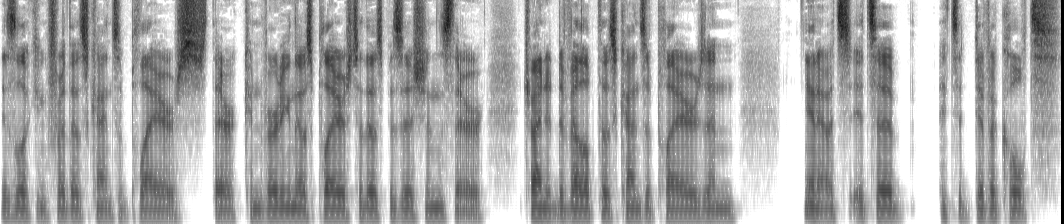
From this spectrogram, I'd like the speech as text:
is looking for those kinds of players. They're converting those players to those positions. They're trying to develop those kinds of players, and you know, it's it's a it's a difficult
